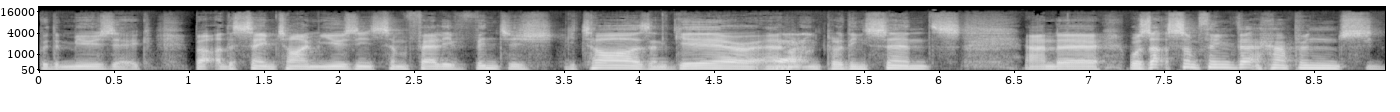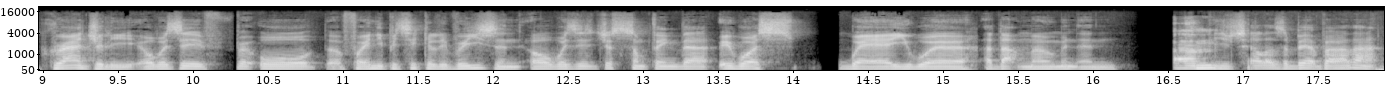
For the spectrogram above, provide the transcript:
with the music, but at the same time using some fairly vintage guitars and gear, and yeah. including synths. And uh, was that something that happened gradually, or was it, for, or for any particular reason, or was it just something that it was where you were at that moment? And um, can you tell us a bit about that?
